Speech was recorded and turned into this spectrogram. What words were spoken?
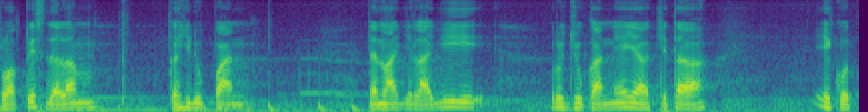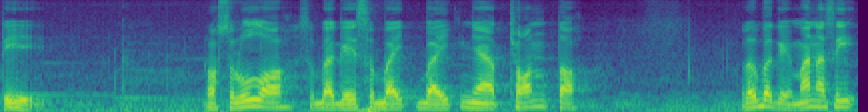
plot twist dalam kehidupan. Dan lagi-lagi rujukannya ya kita ikuti Rasulullah sebagai sebaik-baiknya contoh. Lalu bagaimana sih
